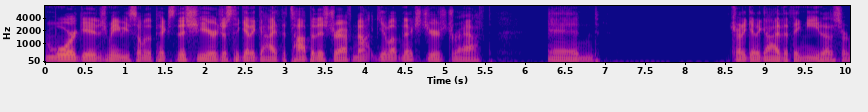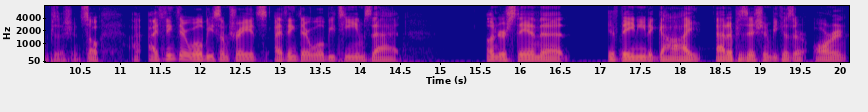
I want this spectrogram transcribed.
mortgage maybe some of the picks this year just to get a guy at the top of this draft, not give up next year's draft, and try to get a guy that they need at a certain position. So I, I think there will be some trades. I think there will be teams that understand that if they need a guy at a position because there aren't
